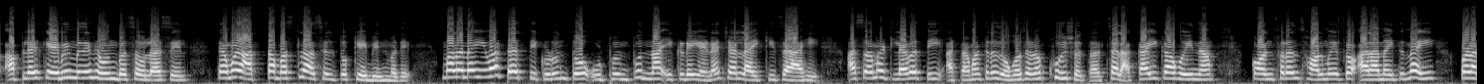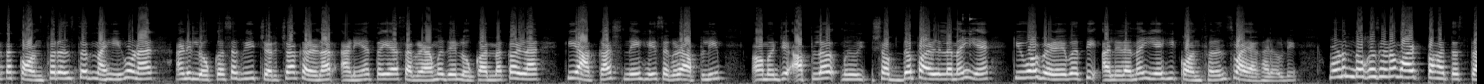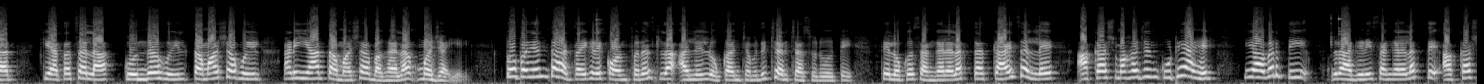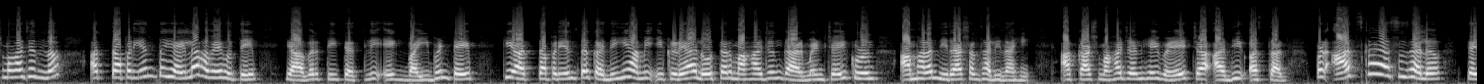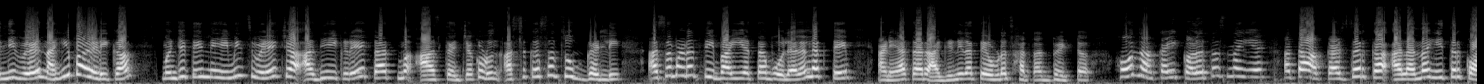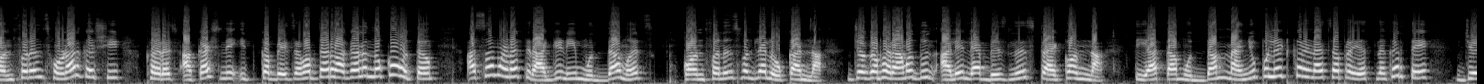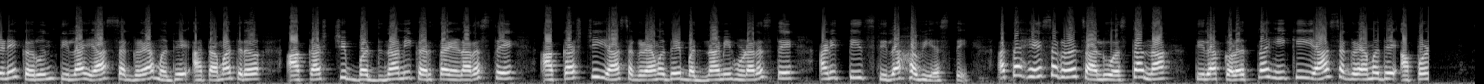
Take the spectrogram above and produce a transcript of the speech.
आपल्या केबिनमध्ये नेऊन बसवलं असेल. त्यामुळे आत्ता बसला असेल तो केबिनमध्ये मला नाही वाटत तिकडून तो उठून पुन्हा इकडे येण्याच्या लायकीचा आहे. असं म्हटल्यावरती आता मात्र दोघं जण खुश होतात. चला काही का होईना. कॉन्फरन्स हॉलमध्ये तो आला नाही तर नाही. पण आता कॉन्फरन्स तर नाही होणार आणि लोक सगळी चर्चा करणार आणि आता या सगळ्यामध्ये लोकांना कळणार की आकाशने हे सगळं आपली म्हणजे आपलं शब्द पाळलेला नाही आहे किंवा वेळेवरती आलेला नाही आहे ही कॉन्फरन्स वाया घालवली. म्हणून दोघं जण वाट पाहत असतात की आता चला गोंधळ होईल तमाशा होईल आणि या तमाशा बघायला मजा येईल. तोपर्यंत आता इकडे कॉन्फरन्सला आलेल्या लोकांच्या मध्ये चर्चा सुरू होते. ते लोक सांगायला लागतात काय चाललंय? आकाश महाजन कुठे आहेत? यावरती रागिणी सांगायला लागते आकाश महाजन ना आत्तापर्यंत यायला हवे होते. यावरती त्यातली एक बाई म्हणते की आत्तापर्यंत कधीही आम्ही इकडे आलो तर महाजन गारमेंटच्या इकडून आम्हाला निराशा झाली नाही. आकाश महाजन हे वेळेच्या आधी असतात. पण आज काय असं झालं? त्यांनी वेळ नाही पाळली का? म्हणजे ते नेहमीच वेळेच्या आधी इकडे येतात. मग आज त्यांच्याकडून असं कसं चूक घडली? असं म्हणत ती बाई आता बोलायला लागते. आणि आता रागिणीला तेवढंच हातात भेटतं. हो ना काही कळतच नाहीये. आता आकाश जर का आला नाही तर कॉन्फरन्स होणार कशी? खरंच आकाशने इतकं बेजबाबदार वागायला नको होतं. असं म्हणत रागिणी मुद्दामच कॉन्फरन्स मधल्या लोकांना जगभरामधून आलेल्या बिझनेस टायकॉनना ती आता मुद्दाम मॅन्युपुलेट करण्याचा प्रयत्न करते जेणेकरून तिला या सगळ्यामध्ये आता मात्र आकाशची बदनामी करता येणार असते. आकाशची या सगळ्यामध्ये बदनामी होणार असते आणि तीच तिला हवी असते. आता हे सगळं चालू असताना तिला कळत नाही की या सगळ्यामध्ये आपण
